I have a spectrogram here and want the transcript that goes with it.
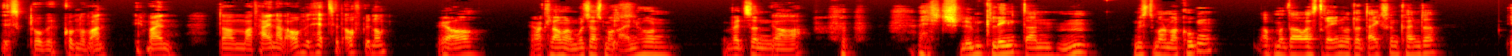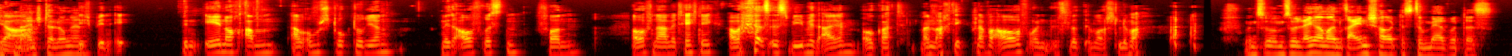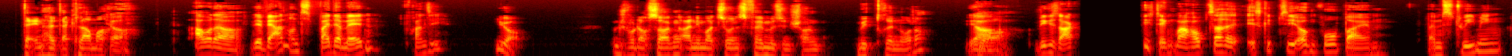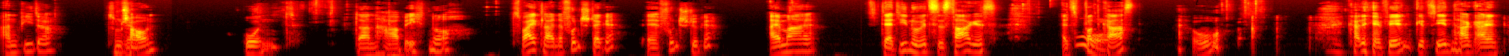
ist, glaube, kommt noch an. Ich meine, der Martin hat auch mit Headset aufgenommen. Ja. Ja klar, man muss erst mal reinhören. Wenn es dann Ja, echt schlimm klingt, dann hm, müsste man mal gucken, ob man da was drehen oder deichseln könnte. Ja, Einstellungen. Ich bin eh, bin eh noch am, am Umstrukturieren mit Aufrüsten von Aufnahmetechnik, aber das ist wie mit allem. Oh Gott, man macht die Klappe auf und es wird immer schlimmer. Und so umso länger man reinschaut, desto mehr wird das der Inhalt der Klammer. Ja. Aber da, wir werden uns bei dir melden, Franzi. Ja. Und ich würde auch sagen, Animationsfilme sind schon mit drin, oder? Ja, Ja. wie gesagt, ich denke mal, Hauptsache, es gibt sie irgendwo beim, beim Streaming-Anbieter zum Ja. Schauen. Und dann habe ich noch zwei kleine Fundstücke, äh, Fundstücke. Einmal der Dino-Witz des Tages als Oh. Podcast. Oh. Kann ich empfehlen. Gibt's jeden Tag ein,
